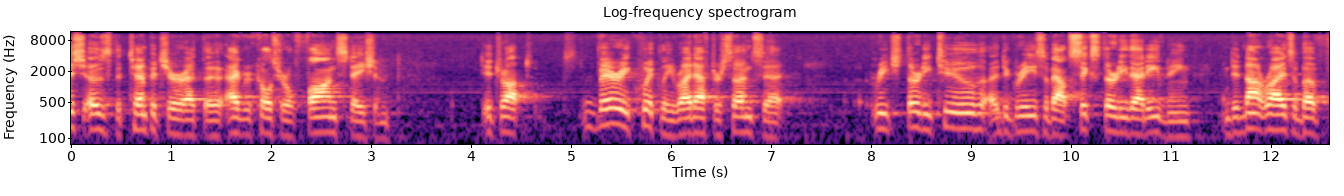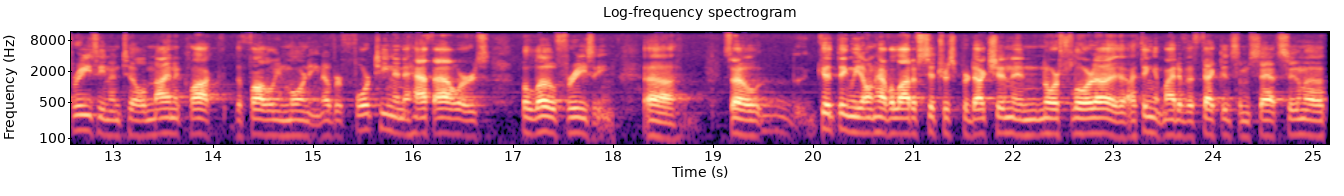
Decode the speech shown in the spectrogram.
This shows the temperature at the agricultural FAWN station. It dropped very quickly right after sunset, reached 32 degrees about 6.30 that evening, and did not rise above freezing until 9 o'clock the following morning, over 14 and a half hours below freezing. Uh, so good thing we don't have a lot of citrus production in North Florida. I think it might have affected some satsuma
